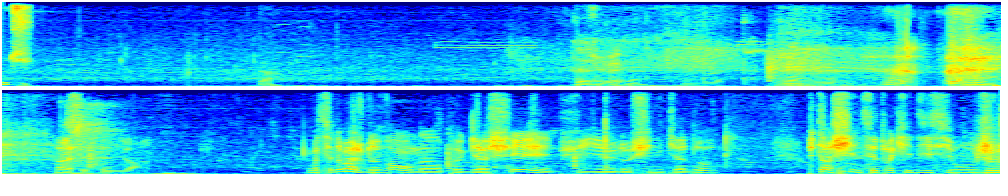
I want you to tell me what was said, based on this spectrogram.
Ouch. Là. Bien joué. Ouais. C'était dur. Bah c'est dommage, devant on a un peu gâché et puis il y a eu le Shin cadeau. Putain Shin, c'est toi qui dis si on joue...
